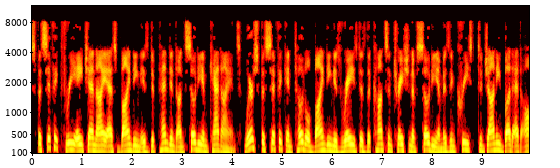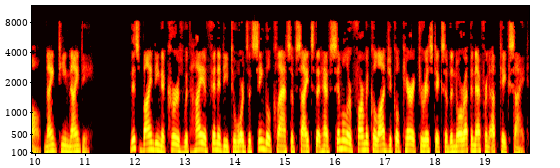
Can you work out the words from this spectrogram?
Specific 3-HNIS binding is dependent on sodium cations, where specific and total binding is raised as the concentration of sodium is increased Tejani-Butt et al., 1990. This binding occurs with high affinity towards a single class of sites that have similar pharmacological characteristics of the norepinephrine uptake site.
